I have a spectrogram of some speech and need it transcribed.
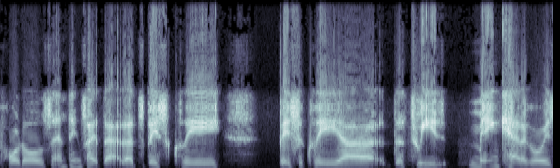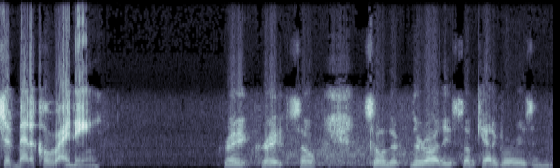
portals and things like that. That's basically basically uh, the three main categories of medical writing. Great, great. So, so there, there are these subcategories, and,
